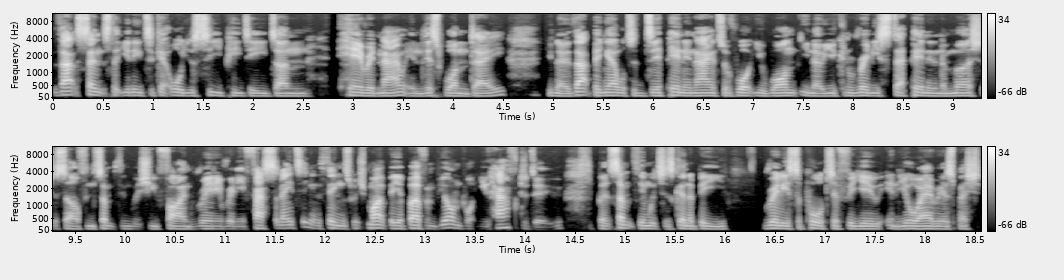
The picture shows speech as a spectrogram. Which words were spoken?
that sense that you need to get all your CPD done here and now in this one day, you know, that being able to dip in and out of what you want, you know, you can really step in and immerse yourself in something which you find really, really fascinating and things which might be above and beyond what you have to do, but something which is going to be really supportive for you in your area of speci-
